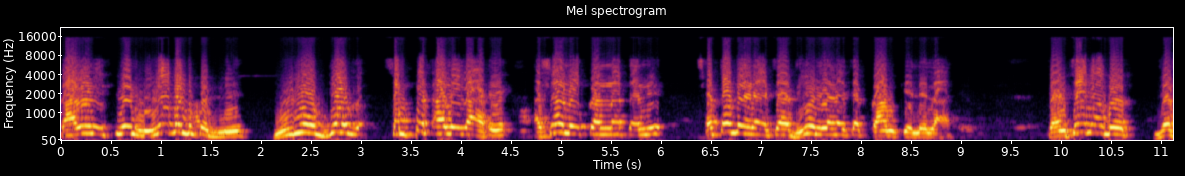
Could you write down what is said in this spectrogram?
कारण इथले मिलं बंद पडली व्हिडिओ उद्योग संपत आलेला आहे अशा लोकांना त्यांनी छत देण्याच्या धीर देण्याचं काम केलेलं आहे. त्यांच्याबाबत जर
